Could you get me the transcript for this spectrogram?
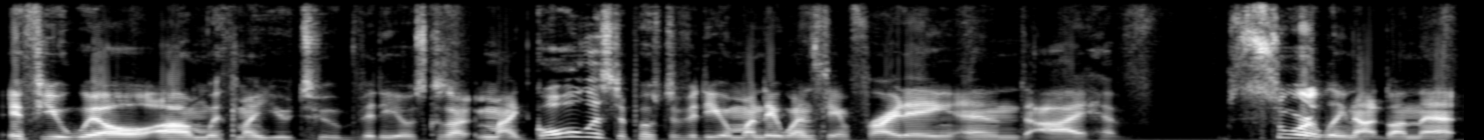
if you will, um, with my YouTube videos. Because my goal is to post a video Monday, Wednesday, and Friday, and I have sorely not done that.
